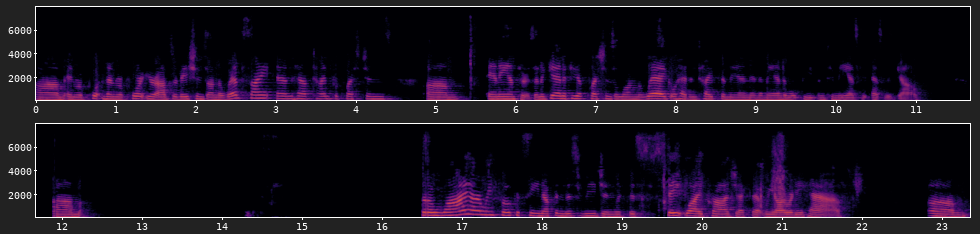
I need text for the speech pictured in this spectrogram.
um, and report, then report your observations on the website and have time for questions um, and answers. And again, if you have questions along the way, go ahead and type them in, and Amanda will feed them to me as we, as we go. Um, so why are we focusing up in this region with this statewide project that we already have? Um,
